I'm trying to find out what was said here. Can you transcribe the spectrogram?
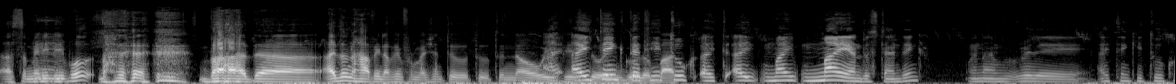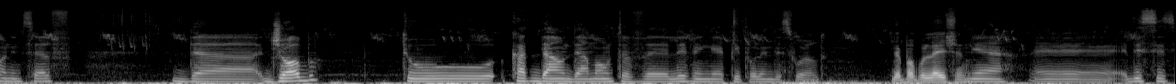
as so many Mm. people. but uh, I don't have enough information to, to, to know if he's I, I doing think good that or he bad. took I, I- my my understanding, and I'm really I think he took on himself the job to cut down the amount of uh, living uh, people in this world. the population. Yeah, uh, this is,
